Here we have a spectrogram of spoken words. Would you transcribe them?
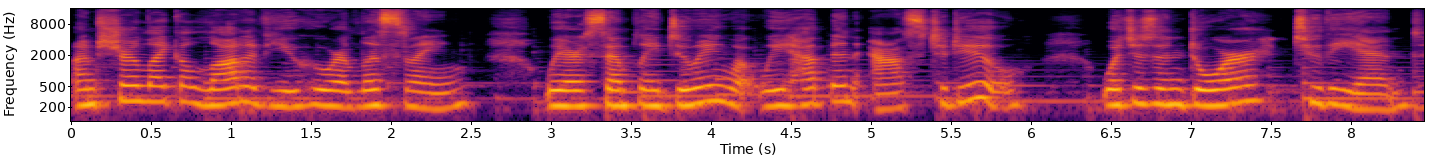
I'm sure, like a lot of you who are listening, we are simply doing what we have been asked to do, which is endure to the end.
